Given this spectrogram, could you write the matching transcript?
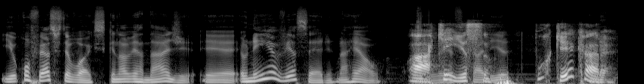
e eu confesso, Stevox, que na verdade é, eu nem ia ver a série, na real. Ah, eu que isso? Ali... Por que, cara?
